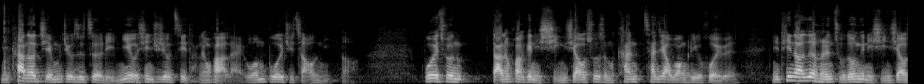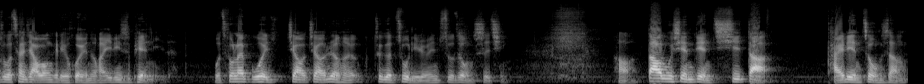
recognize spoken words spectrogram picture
你看到节目就是这里，你有兴趣就自己打电话来，我们不会去找你啊，不会说打电话给你行销，说什么看参加王格力会员。你听到任何人主动跟你行销说参加王格力会员的话，一定是骗你的。我从来不会叫叫任何这个助理人员做这种事情。好，大陆限电七大台电重伤，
